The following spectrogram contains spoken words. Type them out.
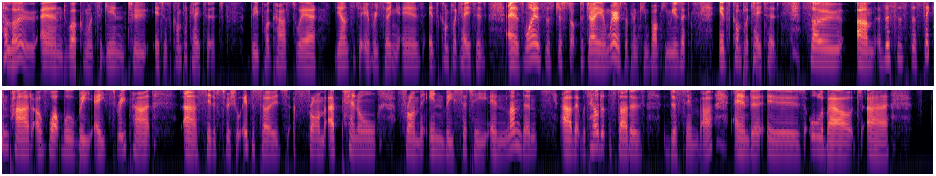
Hello, and welcome once again to It Is Complicated, the podcast where the answer to everything is it's complicated. As why is this just Dr. J and where is the blinking bonky music? It's complicated. So, um, this is the second part of what will be a three part uh, set of special episodes from a panel from NB City in London uh, that was held at the start of December, and it is all about uh,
